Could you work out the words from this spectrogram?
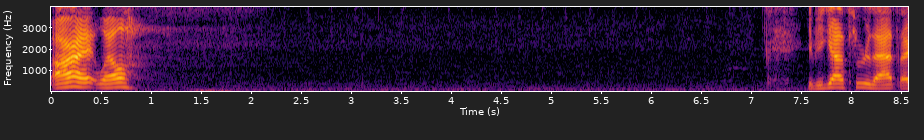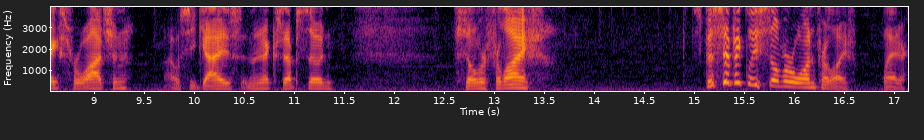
All right, well, if you got through that, thanks for watching. I will see you guys in the next episode. Silver for Life. Specifically, Silver One for Life. Later.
